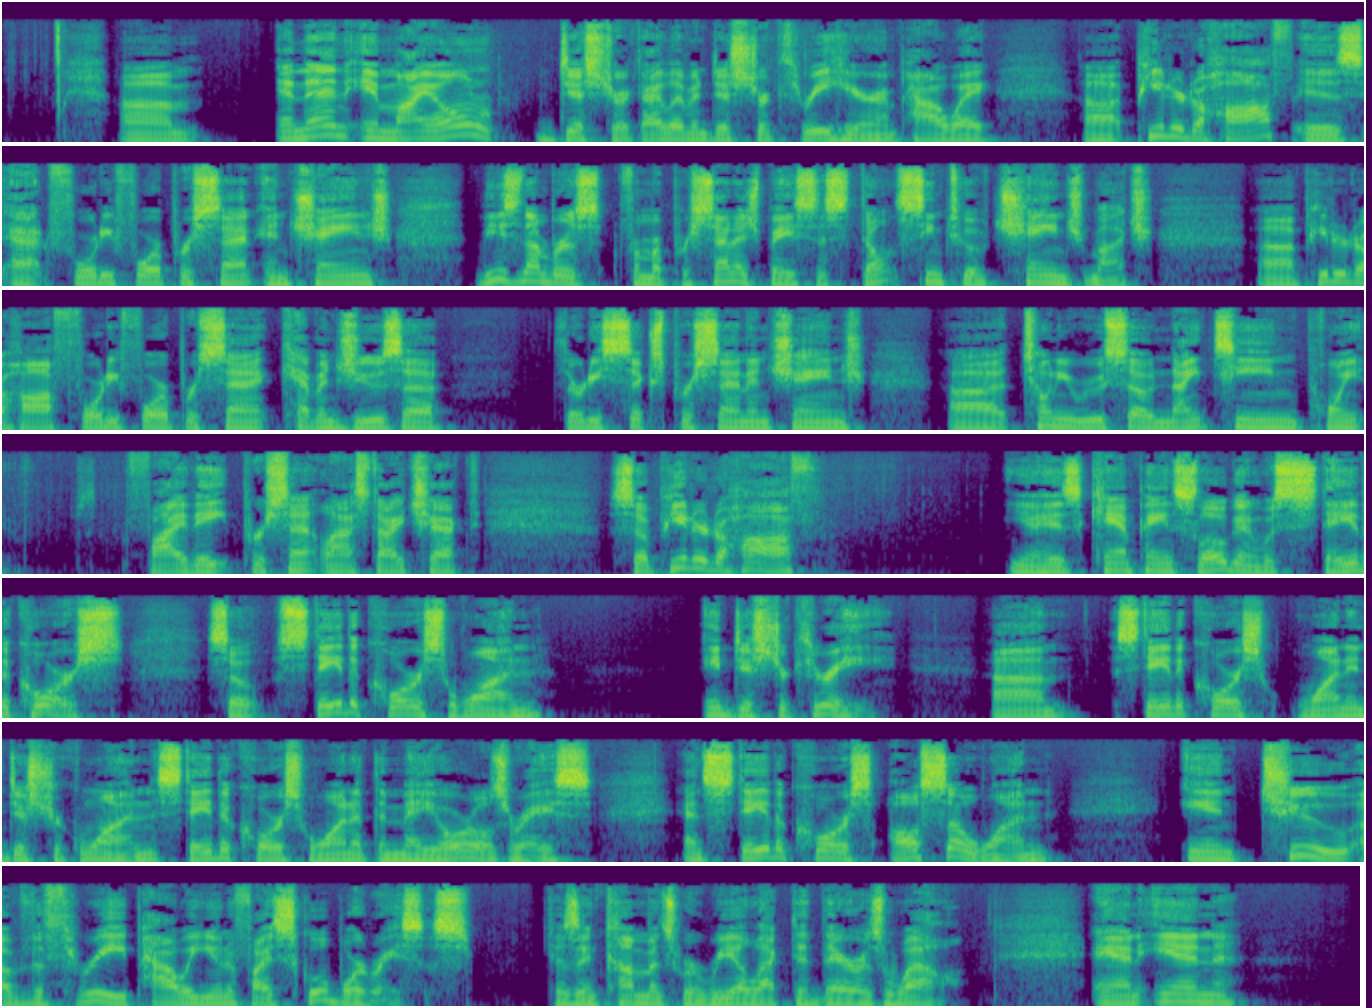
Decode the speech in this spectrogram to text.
Um, and then in my own district, I live in District 3 here in Poway. Uh, Peter DeHoff is at 44% and change. These numbers, from a percentage basis, don't seem to have changed much. Uh, Peter DeHoff, 44%. Kevin Juza, 36% and change. Uh, Tony Russo, 19.58% last I checked. So Peter DeHoff, you know, his campaign slogan was stay the course. So stay the course one in District 3. Um, stay the course one in District 1, stay the course one at the mayoral's race, and stay the course also one in two of the three Poway Unified School Board races because incumbents were reelected there as well. And in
